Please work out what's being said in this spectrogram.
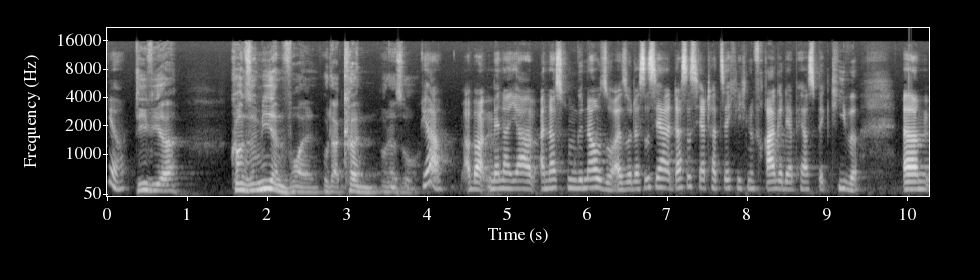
ja. die wir konsumieren wollen oder können oder so. Ja, aber Männer ja andersrum genauso. Also das ist ja, das ist ja tatsächlich eine Frage der Perspektive. ähm,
